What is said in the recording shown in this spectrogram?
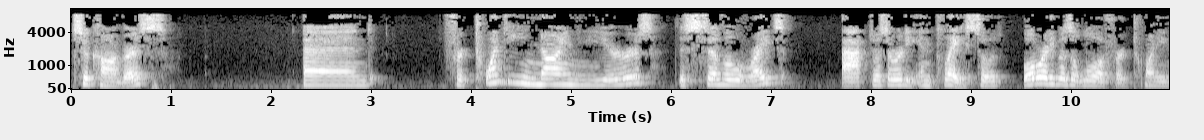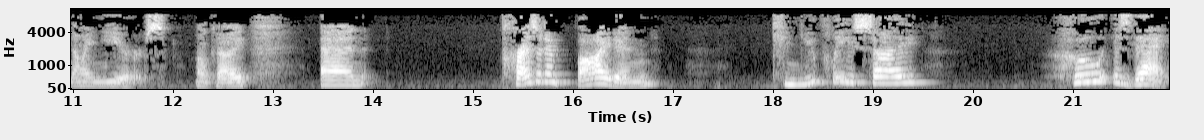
to Congress. And for 29 years, the Civil Rights Act was already in place. So, it already was a law for 29 years. Okay. And President Biden, can you please say who is they?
